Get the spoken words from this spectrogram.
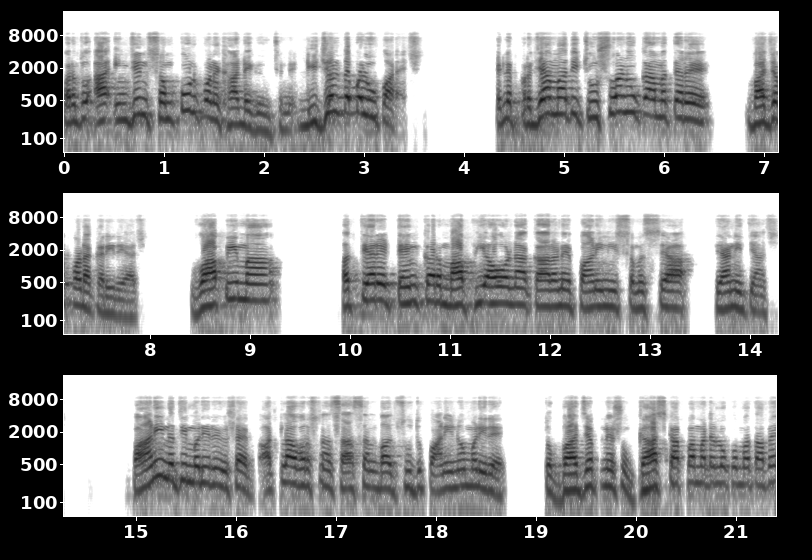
પરંતુ આ ઇન્જિન સંપૂર્ણપણે ખાડે ગયું છે ને, ડીઝલ ડબલ ઉપાડે છે એટલે પ્રજામાંથી ચૂસવાનું કામ અત્યારે ભાજપ વાળા કરી રહ્યા છે. વાપીમાં અત્યારે ટેન્કર માફિયાઓના કારણે પાણીની સમસ્યા ત્યાંની ત્યાં છે. પાણી નથી મળી રહ્યું સાહેબ. આટલા વર્ષના શાસન બાદ શુદ્ધ પાણી ન મળી રહે તો ભાજપને શું ઘાસ કાપવા માટે લોકો મત આપે?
